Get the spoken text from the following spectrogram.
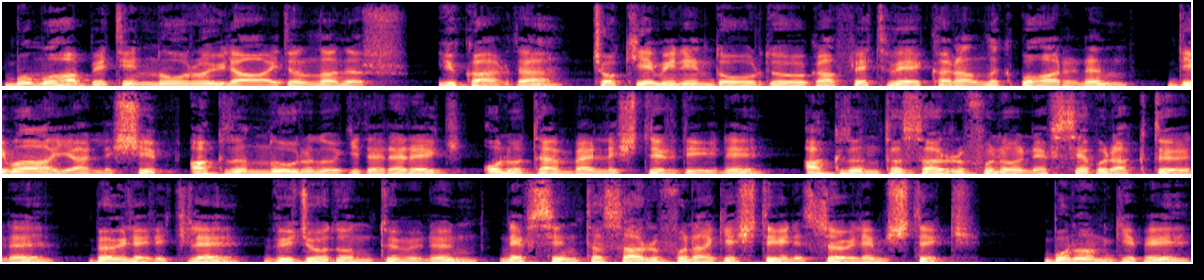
bu muhabbetin nuruyla aydınlanır. Yukarıda çok yemenin doğurduğu gaflet ve karanlık buharının dimağa yerleşip aklın nurunu gidererek onu tembelleştirdiğini, aklın tasarrufunu nefse bıraktığını Böylelikle vücudun tümünün nefsin tasarrufuna geçtiğini söylemiştik. Bunun gibi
